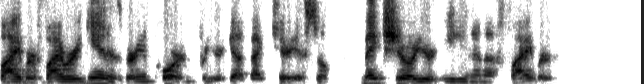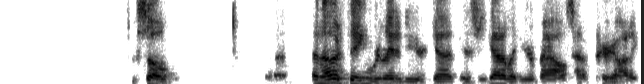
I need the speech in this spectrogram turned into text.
fiber. Fiber again is very important for your gut bacteria. So make sure you're eating enough fiber. So another thing related to your gut is you got to let your bowels have periodic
